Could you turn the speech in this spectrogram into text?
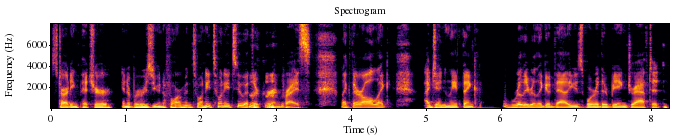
starting pitcher in a Brewers uniform in 2022 at their current price. Like they're all like, I genuinely think really, really good values where they're being drafted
